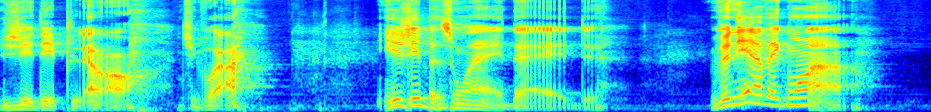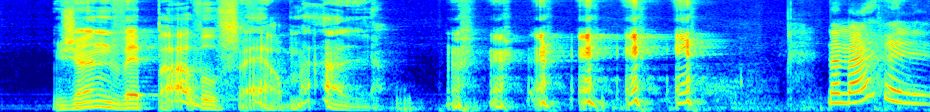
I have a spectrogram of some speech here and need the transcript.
J'ai des plans, tu vois. Et j'ai besoin d'aide. Venez avec moi. Je ne vais pas vous faire mal. Ma mère euh,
